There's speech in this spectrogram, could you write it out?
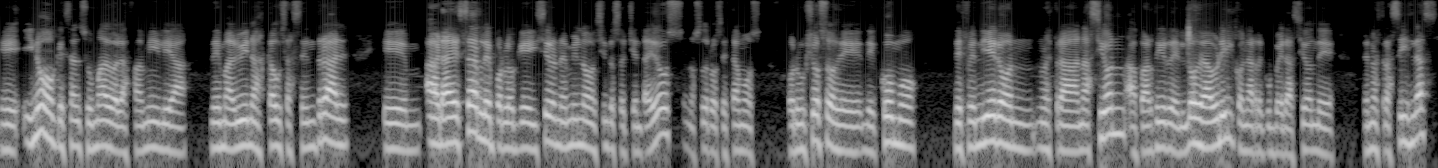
eh, y no que se han sumado a la familia de Malvinas Causa Central. agradecerle por lo que hicieron en 1982. Nosotros estamos orgullosos de, de cómo defendieron nuestra nación a partir del 2 de abril con la recuperación de, nuestras islas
